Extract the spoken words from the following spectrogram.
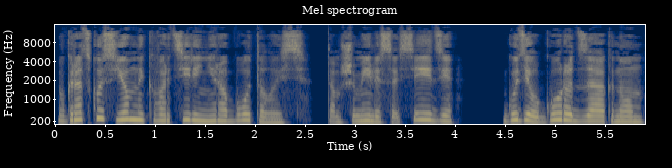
В городской съемной квартире не работалось, там шумели соседи, гудел город за окном.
